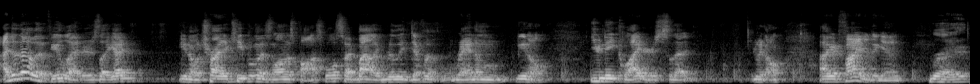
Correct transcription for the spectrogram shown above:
I did that with a few lighters. Like, I, you know, try to keep them as long as possible. So I buy like really different, random, you know, unique lighters so that, you know, I could find it again. Right.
